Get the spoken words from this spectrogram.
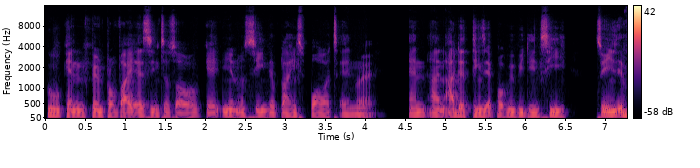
who can, can provide us in terms of get you know seeing the blind spots and Right. and and other things that probably we didn't see. So in,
